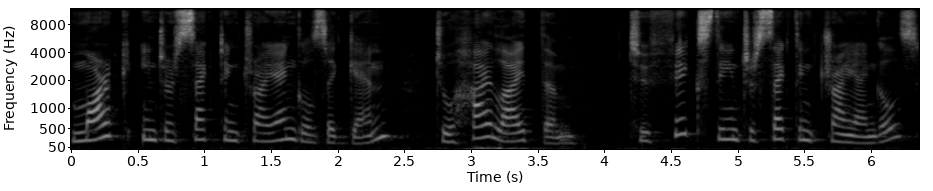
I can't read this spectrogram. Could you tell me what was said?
Mark intersecting triangles again to highlight them. To fix the intersecting triangles,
